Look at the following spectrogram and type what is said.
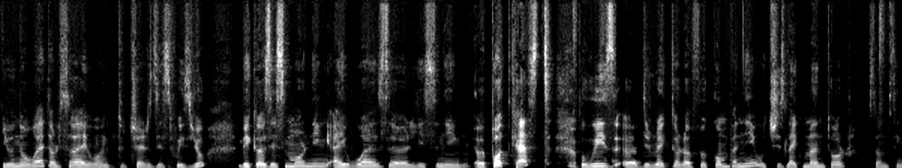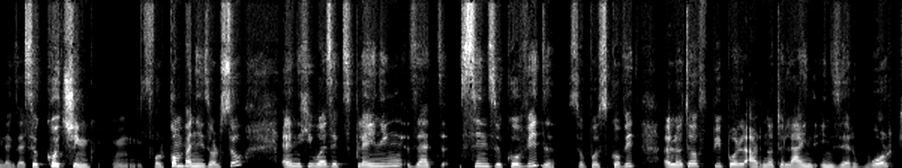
You know what? Also, I want to share this with you because this morning I was uh, listening a podcast with a director of a company which is like mentor something like that. So coaching um, for companies also. And he was explaining that since the COVID, so post COVID, a lot of people are not aligned in their work.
